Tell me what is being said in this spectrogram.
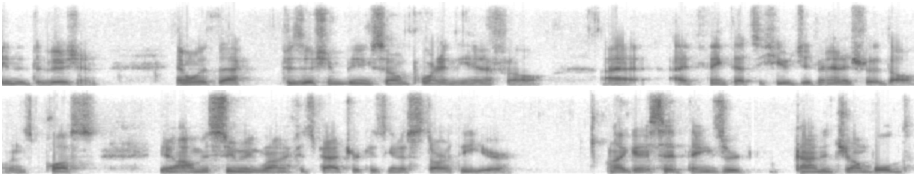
in the division, and with that position being so important in the NFL I, I think that's a huge advantage for the Dolphins. Plus, you know, I'm assuming Ryan Fitzpatrick is going to start the year. Like I said, things are kind of jumbled.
